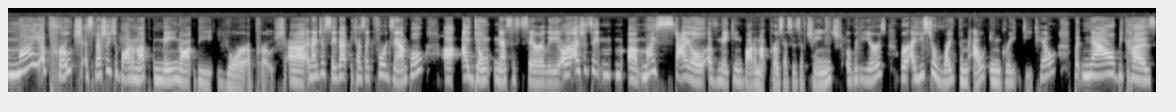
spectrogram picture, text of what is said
my approach, especially to bottom up, may not be your approach. Uh, and I just say that because, like, for example, uh, I don't necessarily, or I should say, m- uh, my style of making bottom up processes have changed over the years, where I used to write them out in great detail. But now, because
